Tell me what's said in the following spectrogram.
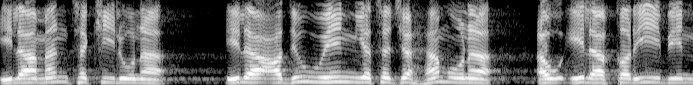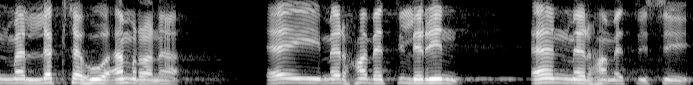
ila men tekiluna, ila aduvin yetecehhemuna, ev ila qaribin mellektehu emrana. Ey merhametlilerin en merhametlisi,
